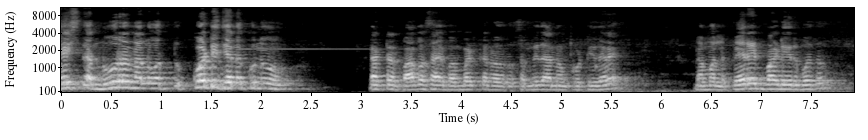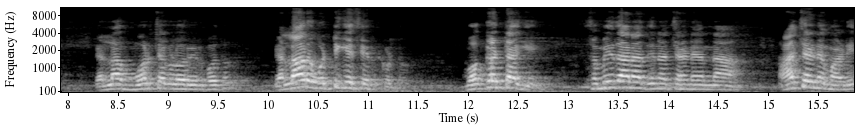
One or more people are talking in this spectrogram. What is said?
ದೇಶದ ನೂರ ನಲವತ್ತು ಕೋಟಿ ಜನಕ್ಕೂ ಡಾಕ್ಟರ್ ಬಾಬಾ ಸಾಹೇಬ್ ಅಂಬೇಡ್ಕರ್ ಅವರು ಸಂವಿಧಾನ ಕೊಟ್ಟಿದ್ದಾರೆ. ನಮ್ಮಲ್ಲಿ ಪೇರೆಂಟ್ ಬಾಡಿ ಇರ್ಬೋದು ಎಲ್ಲ ಮೋರ್ಚಾಗಳವ್ರು ಇರ್ಬೋದು, ಎಲ್ಲರೂ ಒಟ್ಟಿಗೆ ಸೇರಿಕೊಂಡು ಒಗ್ಗಟ್ಟಾಗಿ ಸಂವಿಧಾನ ದಿನಾಚರಣೆಯನ್ನು ಆಚರಣೆ ಮಾಡಿ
